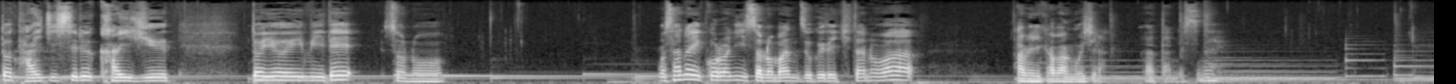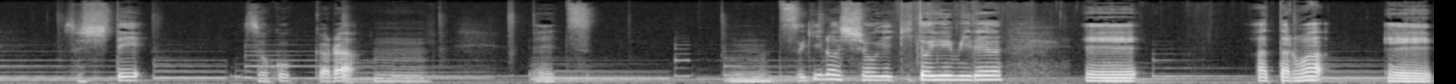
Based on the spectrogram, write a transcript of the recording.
と対峙する怪獣という意味でその幼い頃にその満足できたのはアメリカ版ゴジラだったんですね。そしてそこからうんえー、つうん次の衝撃という意味で、えー、あったのはえ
